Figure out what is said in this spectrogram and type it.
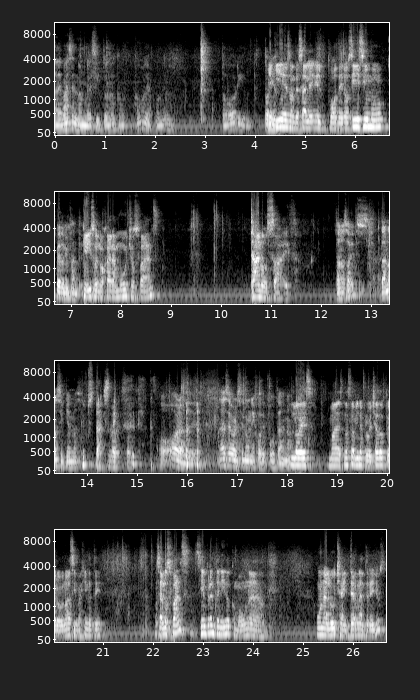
Además el nombrecito, ¿no? ¿Cómo, cómo le ponemos? Torion. Y Torion. aquí es donde sale el poderosísimo Pedro Infante. que hizo enojar a muchos fans, Thanos Scythe. Thanos, y quién más. Pues, Darkseid. Órale. Ese haber sido un hijo de puta, ¿no? Lo es, más no está bien aprovechado, pero nada más imagínate. O sea, los fans siempre han tenido como una una lucha interna entre ellos,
